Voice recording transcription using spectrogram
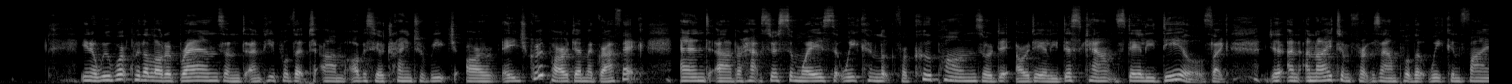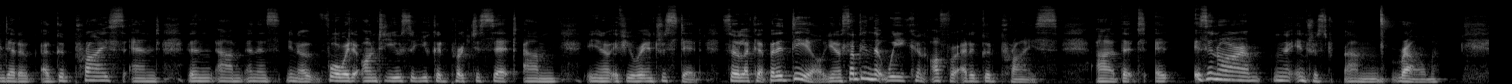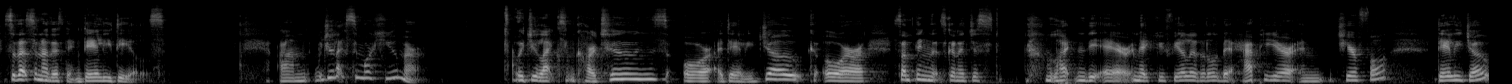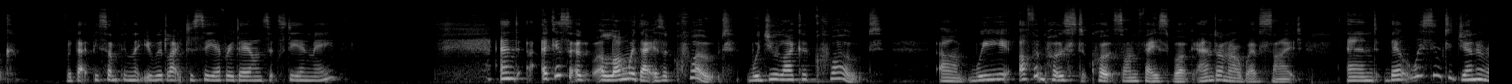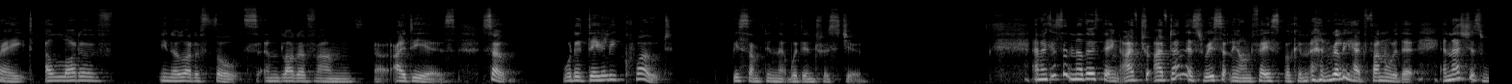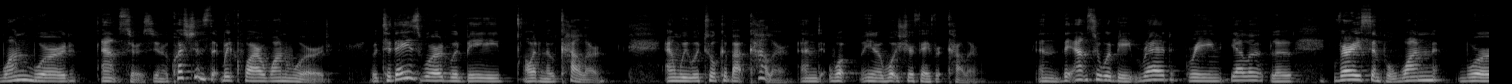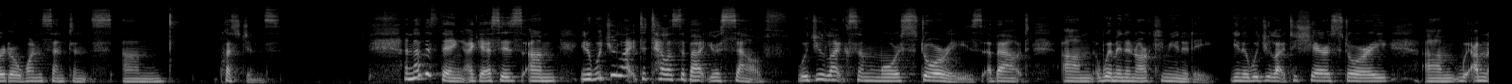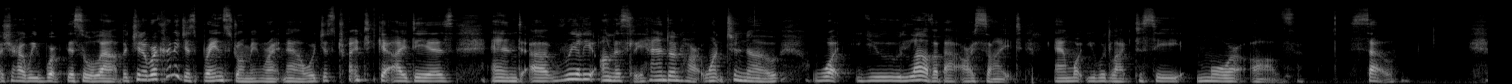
You know, we work with a lot of brands and, and people that um, obviously are trying to reach our age group, our demographic. And uh, perhaps there's some ways that we can look for coupons or, or daily discounts, daily deals, like an, an item, for example, that we can find at a, a good price and then, um, and then, you know, forward it on to you so you could purchase it, um, you know, if you were interested. So like a, but a deal, you know, something that we can offer at a good price uh, that is in our you know, interest um, realm. So that's another thing daily deals. Um, would you like some more humor? Would you like some cartoons or a daily joke or something that's going to just lighten the air and make you feel a little bit happier and cheerful? Daily joke? Would that be something that you would like to see every day on 60andMe? And I guess uh, along with that is a quote. Would you like a quote? Um, we often post quotes on Facebook and on our website and they always seem to generate a lot of you know a lot of thoughts and a lot of um, uh, ideas so would a daily quote be something that would interest you and I guess another thing, I've, tr- I've done this recently on Facebook and, and really had fun with it. And that's just one word answers, you know, questions that require one word. But today's word would be, oh, I don't know, color. And we would talk about color and what, you know, what's your favorite color? And the answer would be red, green, yellow, blue. Very simple, one word or one sentence um, questions. Another thing, I guess, is um, you know, would you like to tell us about yourself? Would you like some more stories about um, women in our community? You know, would you like to share a story? Um, I'm not sure how we work this all out, but you know, we're kind of just brainstorming right now. We're just trying to get ideas and uh, really, honestly, hand on heart, want to know what you love about our site and what you would like to see more of. So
